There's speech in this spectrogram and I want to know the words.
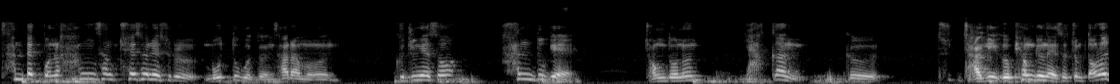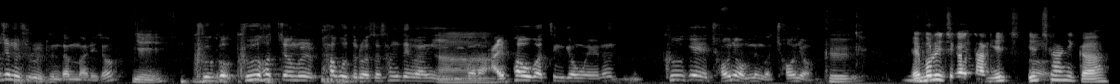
300번을 항상 최선의 수를 못 두거든 사람은 그 중에서 한두 개 정도는 약간 그 수- 자기 그 평균에서 좀 떨어지는 수를 둔단 말이죠. 예. 그거 그 허점을 파고들어서 상대방이 아. 이기거나 알파고 같은 경우에는 그게 전혀 없는 거야 전혀. 그 에버리지가 딱 일, 어. 일치하니까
